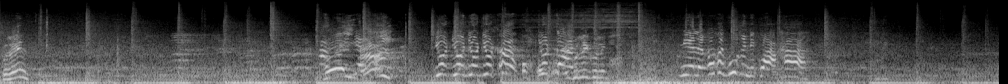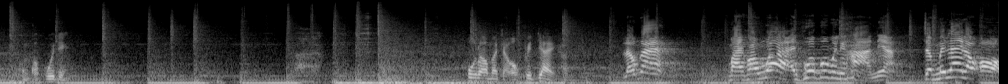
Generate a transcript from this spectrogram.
คุณลินเฮ้ย หยุดหยุดหยุดหยุดค่ะหยุดก่อนคุณลินคุณลินมีอะไรค่อยๆพูดกันดีกว่าค่ะ ผมขอพูดเอง พวกเรามาจากออฟฟิศใหญ่ครับ แล้วไง หมายความว่าไอ้พวกผู้บริหารเนี่ย จะไม่ไล่เราออก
